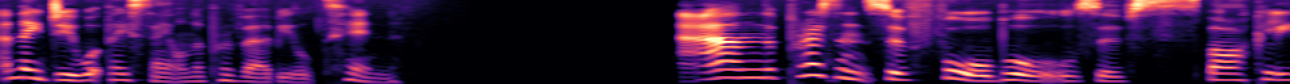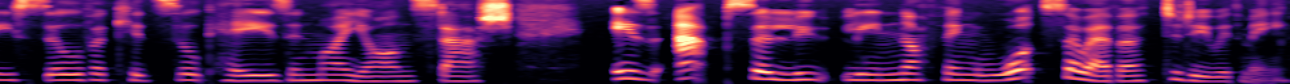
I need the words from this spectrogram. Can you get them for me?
and they do what they say on the proverbial tin. And the presence of four balls of sparkly silver kid silk haze in my yarn stash is absolutely nothing whatsoever to do with me.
